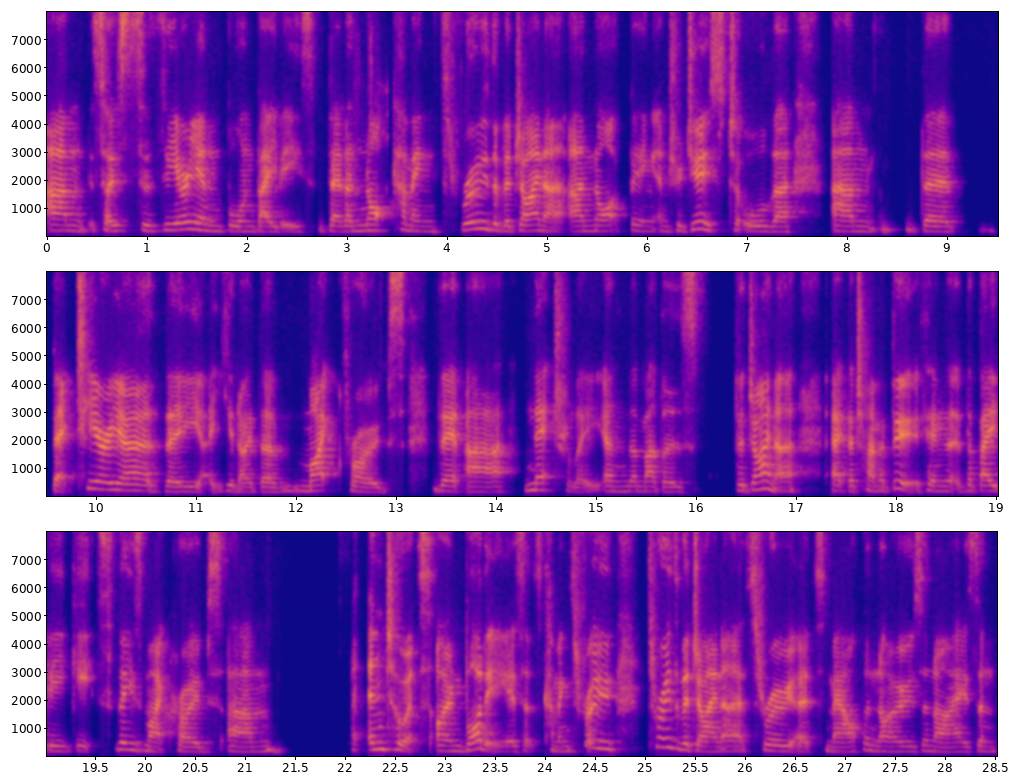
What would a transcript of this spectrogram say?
um, so cesarean born babies that are not coming through the vagina are not being introduced to all the um, the bacteria, the you know the microbes that are naturally in the mother's vagina at the time of birth, and the baby gets these microbes. Um, into its own body as it's coming through through the vagina through its mouth and nose and eyes and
